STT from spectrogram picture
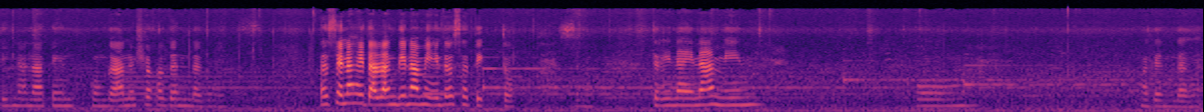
Tignan natin kung gaano siya kaganda, guys. Kasi nakita lang din namin ito sa TikTok. So, trinay namin. Kung maganda nga.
